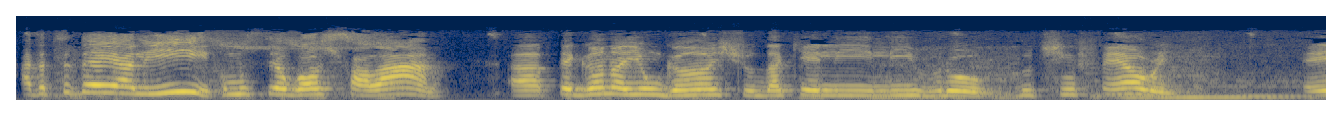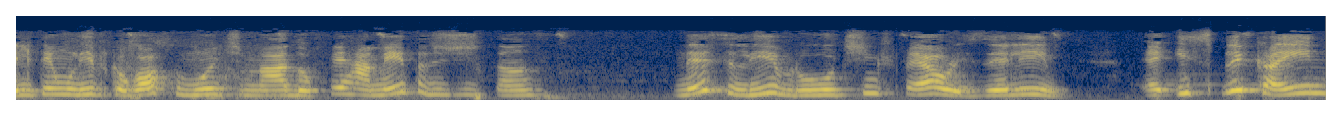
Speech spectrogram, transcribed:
Até você ter ali, como eu gosto de falar, uh, pegando aí um gancho daquele livro do Tim Ferriss, ele tem um livro que eu gosto muito chamado Ferramentas de Titãs. Nesse livro, o Tim Ferriss, ele é, explica em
